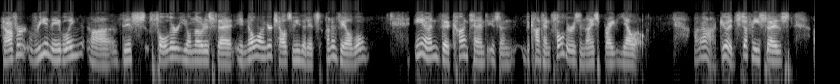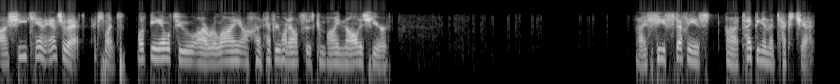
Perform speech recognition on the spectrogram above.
However, re-enabling uh, this folder, you'll notice that it no longer tells me that it's unavailable, and the content is the content folder is a nice bright yellow. Ah, good. Stephanie says uh, she can answer that. Excellent. Love being able to uh, rely on everyone else's combined knowledge here. I see Stephanie's uh, typing in the text chat.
